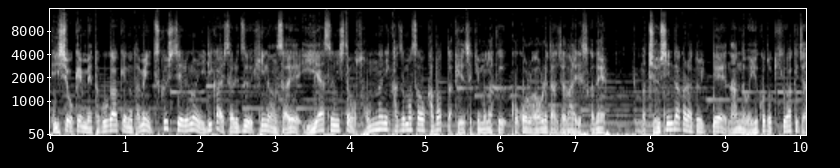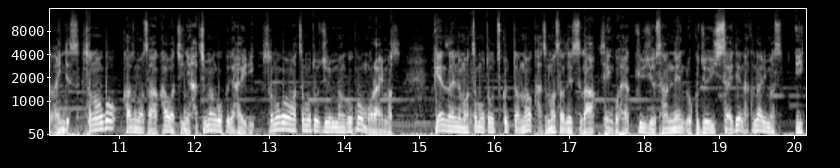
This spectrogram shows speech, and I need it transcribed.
一生懸命徳川家のために尽くしているのに理解されず、非難され、家康にしてもそんなに数正をかばった形跡もなく、心が折れたんじゃないですかね。まあ、中心だからといって何でも言うことを聞くわけじゃないんです。その後、数正は河内に8万石で入り、その後松本10万石をもらいます。現在の松本を作ったのは数正ですが、1593年61歳で亡くなります。一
